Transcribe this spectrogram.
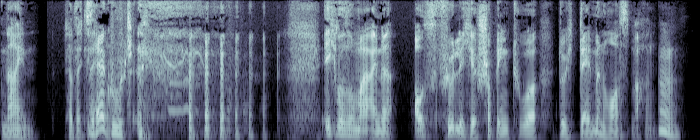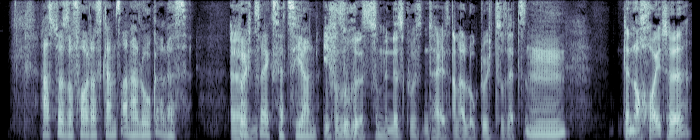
Nein, tatsächlich. Sehr nicht. gut. Ich muss noch mal eine ausführliche Shoppingtour durch Delmenhorst machen. Hm. Hast du also vor, das ganz analog alles Ähm, durchzuexerzieren? ich versuche das zumindest größtenteils analog durchzusetzen. Mhm. Denn auch heute,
